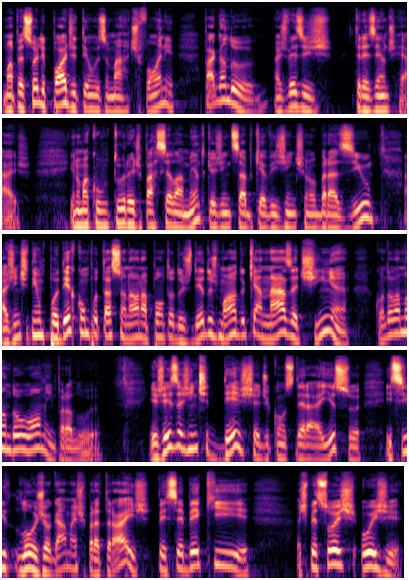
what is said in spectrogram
Uma pessoa ele pode ter um smartphone pagando às vezes 300 reais. E numa cultura de parcelamento que a gente sabe que é vigente no Brasil, a gente tem um poder computacional na ponta dos dedos maior do que a NASA tinha quando ela mandou o homem para a Lua. E às vezes a gente deixa de considerar isso e se jogar mais para trás, perceber que as pessoas hoje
